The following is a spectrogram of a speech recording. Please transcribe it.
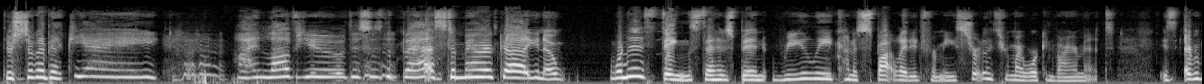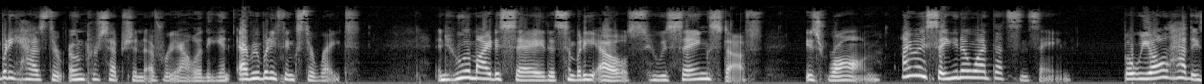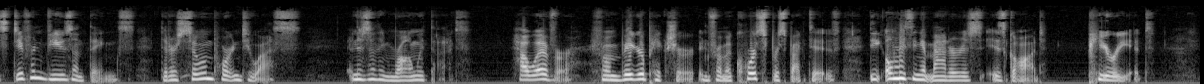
They're still going to be like, yay, I love you, this is the best, America. You know, one of the things that has been really kind of spotlighted for me, certainly through my work environment, is everybody has their own perception of reality and everybody thinks they're right. And who am I to say that somebody else who is saying stuff is wrong? I might say, you know what, that's insane. But we all have these different views on things that are so important to us, and there's nothing wrong with that. However, from a bigger picture and from a court's perspective, the only thing that matters is God. Period.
